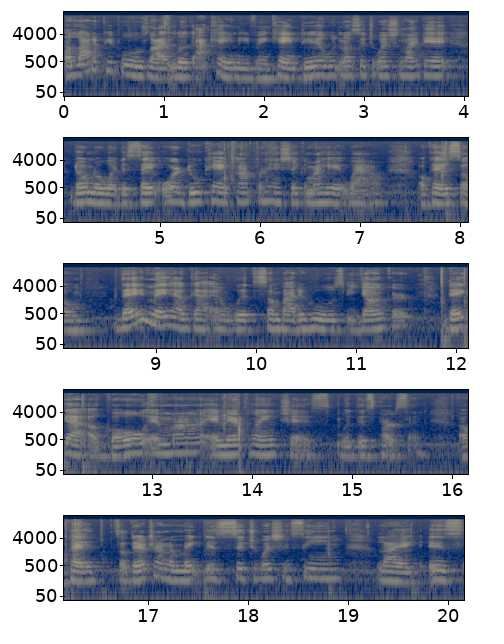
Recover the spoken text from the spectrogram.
a lot of people was like, look, I can't even, can't deal with no situation like that. Don't know what to say or do, can't comprehend, shaking my head. Wow. Okay, so they may have gotten with somebody who's younger. They got a goal in mind and they're playing chess with this person. Okay, so they're trying to make this situation seem like it's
